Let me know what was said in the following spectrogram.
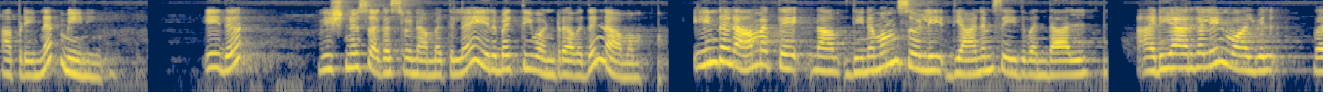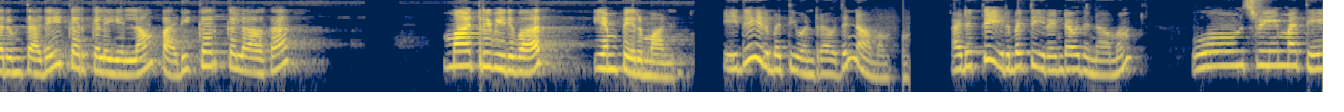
அப்படின்னு மீனிங் இது விஷ்ணு சகஸ்ர நாமத்தில் இருபத்தி ஒன்றாவது நாமம். இந்த நாமத்தை நாம் தினமும் சொல்லி தியானம் செய்து வந்தால் அடியார்களின் வாழ்வில் வரும் தடை கற்களை எல்லாம் படிக்கற்களாக மாற்றிவிடுவார் எம்பெருமான். இது இருபத்தி ஒன்றாவது நாமம். அடுத்து இருபத்தி இரண்டாவது நாமம். ஓம் ஸ்ரீமதே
